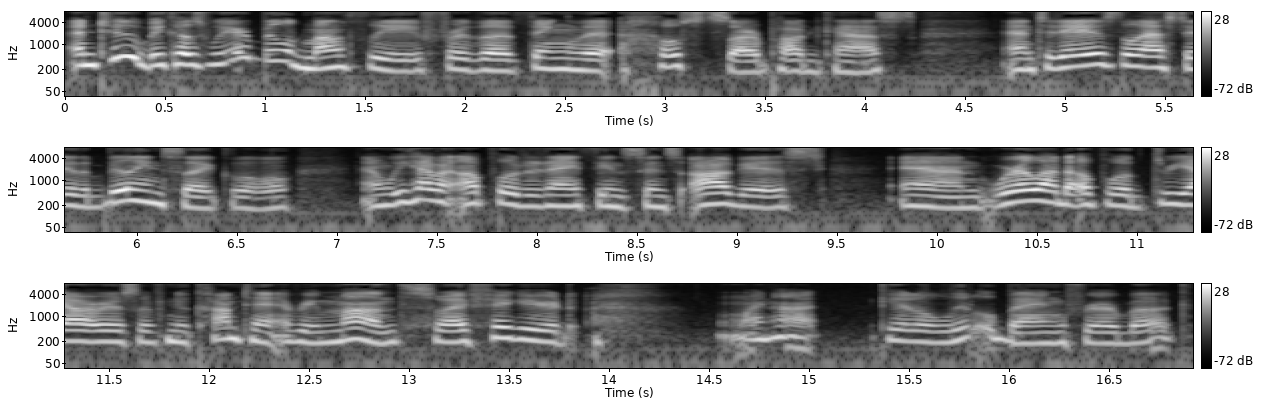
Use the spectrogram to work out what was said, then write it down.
And two, because we are billed monthly for the thing that hosts our podcasts, and today is the last day of the billing cycle and we haven't uploaded anything since August, and we're allowed to upload three hours of new content every month, so I figured, why not get a little bang for our buck?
